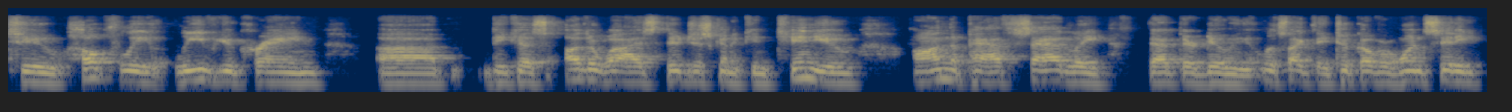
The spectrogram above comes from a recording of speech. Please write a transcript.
to hopefully leave Ukraine uh, because otherwise they're just going to continue on the path, sadly, that they're doing. It looks like they took over one city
